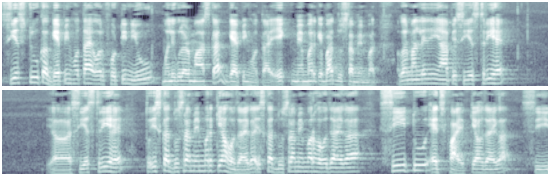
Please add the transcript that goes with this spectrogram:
C H two का गैपिंग होता है और फोर्टीन यू मोलिकुलर मास का गैपिंग होता है। एक मेंबर के बाद दूसरा मेंबर अगर मान लीजिए यहाँ पे सी एच थ्री है सी एच थ्री है तो इसका दूसरा मेंबर क्या हो जाएगा? इसका दूसरा मेंबर हो जाएगा सी टू एच फाइव क्या हो जाएगा? सी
